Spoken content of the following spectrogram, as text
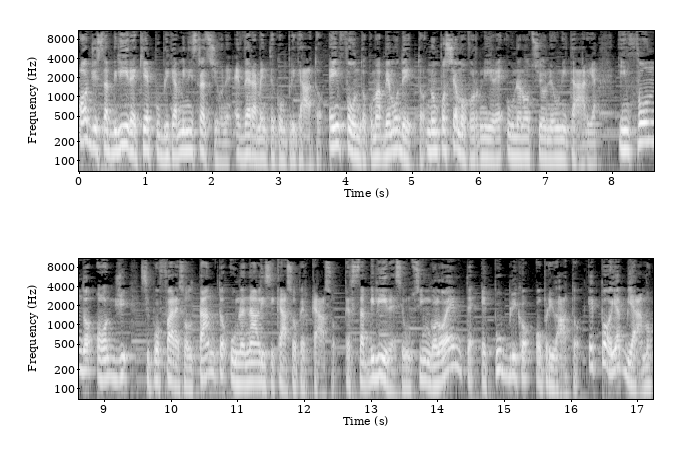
Oggi stabilire chi è pubblica amministrazione è veramente complicato e in fondo, come abbiamo detto, non possiamo fornire una nozione unitaria. In fondo oggi si può fare soltanto un'analisi caso per caso per stabilire se un singolo ente è pubblico o privato e poi abbiamo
